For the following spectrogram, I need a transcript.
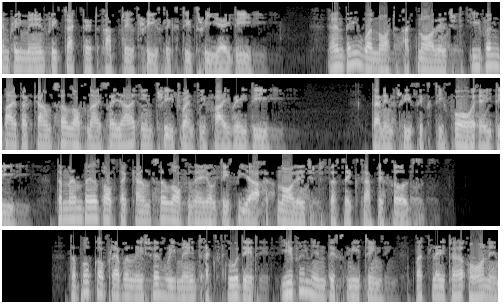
and remained rejected up till 363 AD. And they were not acknowledged even by the Council of Nicaea in 325 AD. Then in 364 AD, the members of the Council of Laodicea acknowledged the six epistles. The book of Revelation remained excluded even in this meeting but later on in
